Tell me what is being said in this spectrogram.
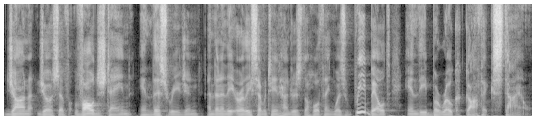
John Joseph Waldstein in this region. And then in the early 1700s, the whole thing was rebuilt in the Baroque Gothic style.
